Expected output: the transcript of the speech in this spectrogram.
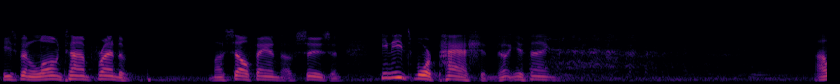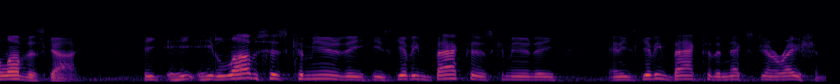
He's been a longtime friend of myself and of Susan. He needs more passion, don't you think? I love this guy. He, he, he loves his community. He's giving back to his community, and he's giving back to the next generation.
